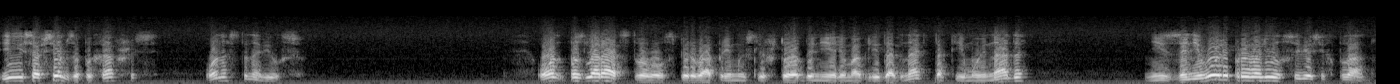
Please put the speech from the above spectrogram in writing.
и совсем запыхавшись, он остановился. Он позлорадствовал сперва при мысли, что Даниэля могли догнать, так ему и надо. Не из-за него ли провалился весь их план? —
